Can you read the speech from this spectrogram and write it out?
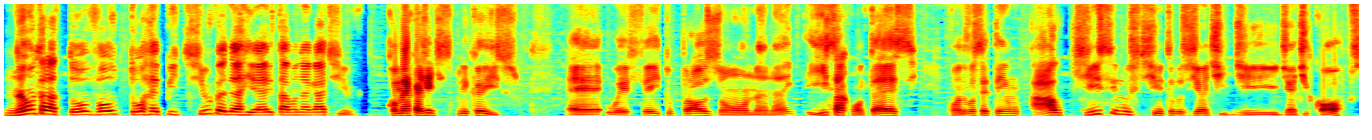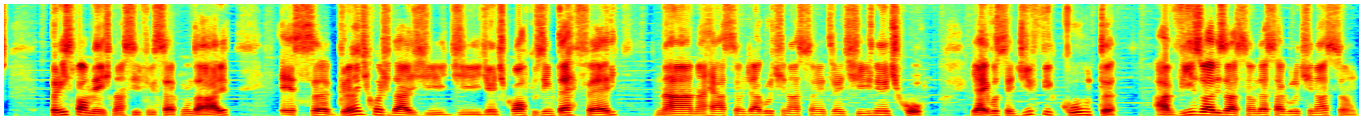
não tratou, voltou, repetiu o VDRL e estava negativo. Como é que a gente explica isso? É o efeito prozona, né? E isso acontece quando você tem altíssimos títulos de, anti- de- de anticorpos, principalmente na sífilis secundária. Essa grande quantidade de, de- de anticorpos interfere na, na reação de aglutinação entre antígeno e anticorpo. E aí você dificulta a visualização dessa aglutinação.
